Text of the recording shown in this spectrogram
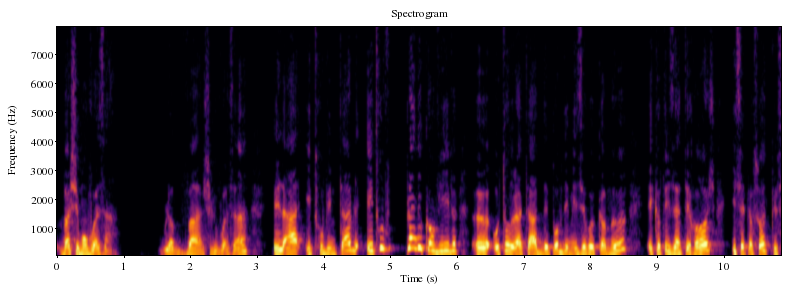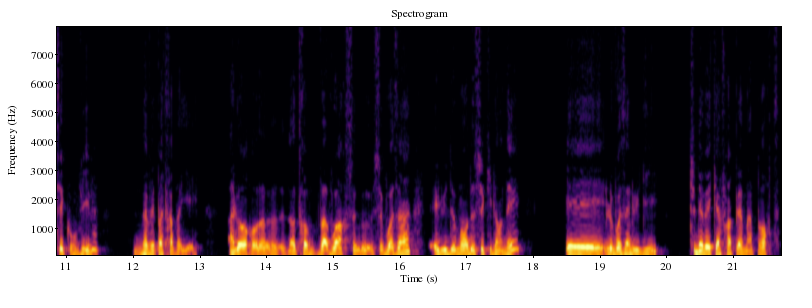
va chez mon voisin. L'homme va chez le voisin et là il trouve une table et il trouve plein de convives euh, autour de la table, des pauvres, des miséreux comme eux, et quand ils interrogent, il s'aperçoit que ces convives n'avaient pas travaillé. Alors euh, notre homme va voir ce, ce voisin et lui demande ce qu'il en est, et le voisin lui dit, tu n'avais qu'à frapper à ma porte,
